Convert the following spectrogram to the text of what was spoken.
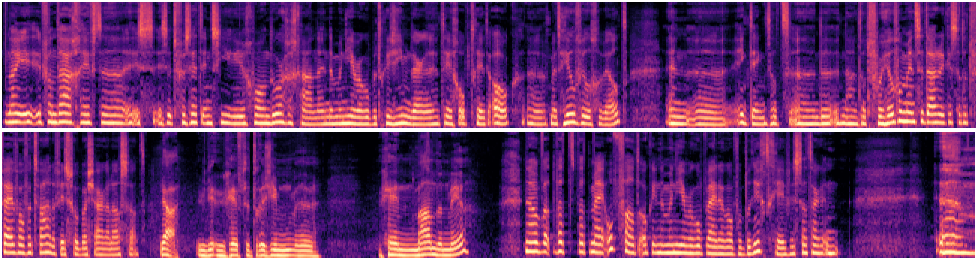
Nou, vandaag heeft, uh, is, is het verzet in Syrië gewoon doorgegaan. En de manier waarop het regime daar tegen optreedt ook. Uh, met heel veel geweld. En uh, ik denk dat, de, nou, dat voor heel veel mensen duidelijk is dat het vijf over twaalf is voor Bashar al-Assad. Ja, u, u, geeft het regime geen maanden meer? Nou, wat, wat, wat mij opvalt ook in de manier waarop wij daarover bericht geven... is dat er een Um,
